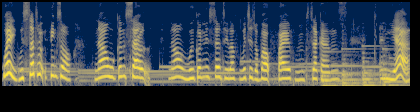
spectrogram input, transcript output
Wait, we started things off. Now we're gonna start. Now we're gonna set it off, which is about five seconds. And yeah.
